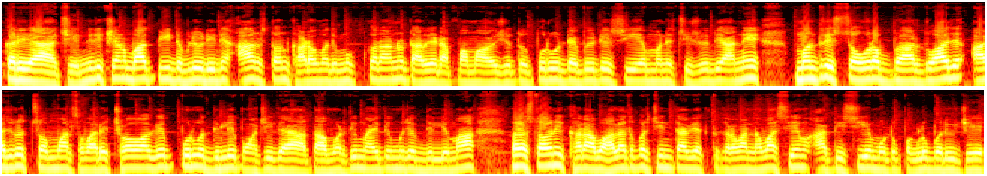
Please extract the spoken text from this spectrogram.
કરી રહ્યા છે. નિરીક્ષણ બાદ પીડબ્લ્યુડીને આ રસ્તાઓને ખાડોમાંથી મુક્ત કરવાનો ટાર્ગેટ આપવામાં આવ્યો છે. તો પૂર્વ ડેપ્યુટી સીએમ મનીષ સિસોદિયા અને મંત્રી સૌરભ ભારદ્વાજ આજરોજ સોમવાર સવારે છ વાગે પૂર્વ દિલ્હી પહોંચી ગયા હતા. મળતી માહિતી મુજબ દિલ્હીમાં રસ્તાઓની ખરાબ હાલત પર ચિંતા વ્યક્ત કરવા નવા સીએમ આરટીસીએ મોટું પગલું ભર્યું છે.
